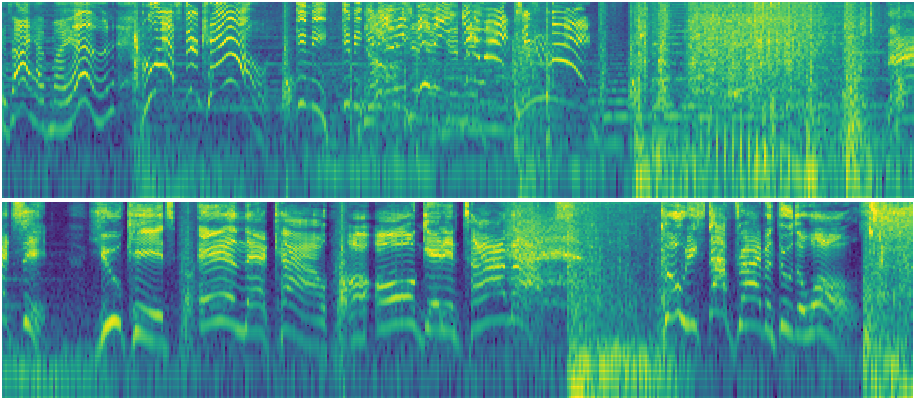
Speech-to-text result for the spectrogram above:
Because I have my own Blaster Cow! Gimme, gimme, gimme, gimme, gimme, gimme! She's mine! That's it. You kids and that cow are all getting timeouts. Cody, stop driving through the walls.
